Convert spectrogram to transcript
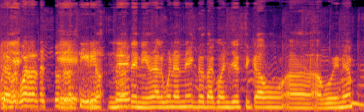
se recuerdan del Club de los Eh, Tigritos? ¿no, ¿No tenía alguna anécdota con Jessica a, a Budinem?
